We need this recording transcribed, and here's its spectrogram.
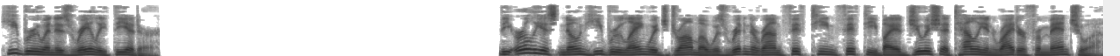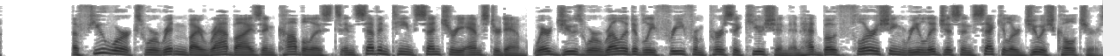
Hebrew and Israeli theater The earliest known Hebrew-language drama was written around 1550 by a Jewish-Italian writer from Mantua. A few works were written by rabbis and Kabbalists in 17th-century Amsterdam, where Jews were relatively free from persecution and had both flourishing religious and secular Jewish cultures.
